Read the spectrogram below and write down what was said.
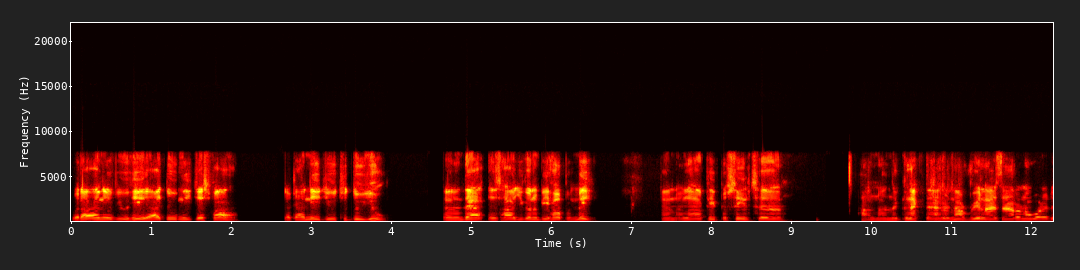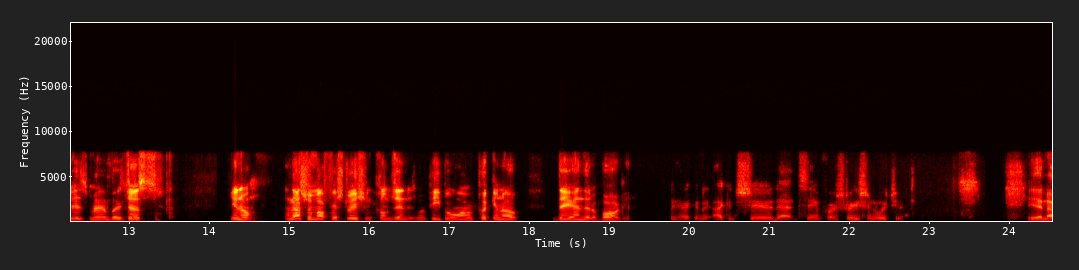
without any of you here, I do me just fine. Like I need you to do you, and that is how you're gonna be helping me. And a lot of people seem to, I don't know, neglect that or not realize that. I don't know what it is, man, but just, you know, and that's where my frustration comes in is when people aren't picking up their end of the bargain. I can I can share that same frustration with you. Yeah, no,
